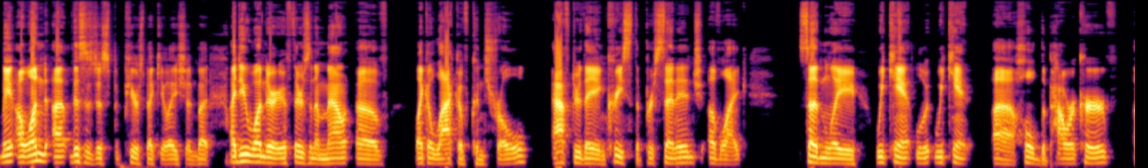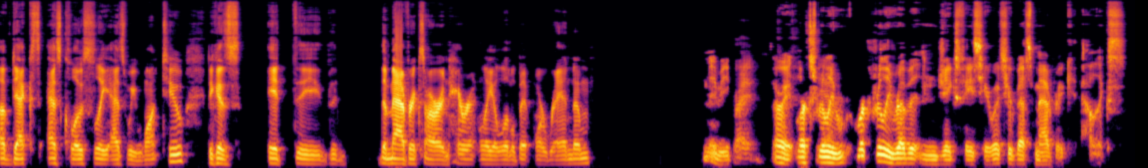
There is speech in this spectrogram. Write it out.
I wonder. Uh, this is just pure speculation, but I do wonder if there's an amount of like a lack of control after they increase the percentage of like suddenly we can't we can't uh, hold the power curve of decks as closely as we want to because it the the the Mavericks are inherently a little bit more random. Maybe. Right. All right. Let's really let's really rub it in Jake's face here. What's your best Maverick, Alex?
